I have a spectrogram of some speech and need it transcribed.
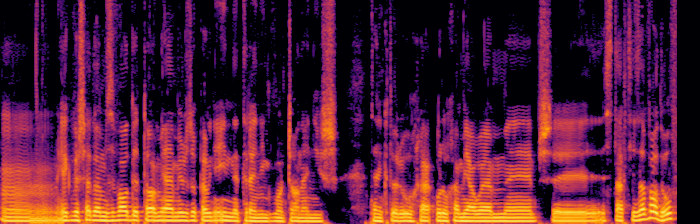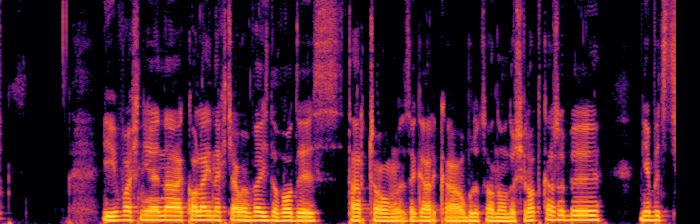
mm, jak wyszedłem z wody, to miałem już zupełnie inny trening włączony niż ten, który uruchamiałem y, przy starcie zawodów. I właśnie na kolejne chciałem wejść do wody z tarczą zegarka obróconą do środka, żeby nie być,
